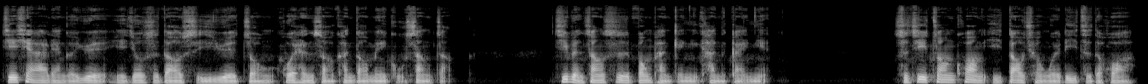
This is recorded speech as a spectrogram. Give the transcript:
接下来两个月，也就是到十一月中，会很少看到美股上涨，基本上是崩盘给你看的概念。实际状况以道琼为例子的话，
